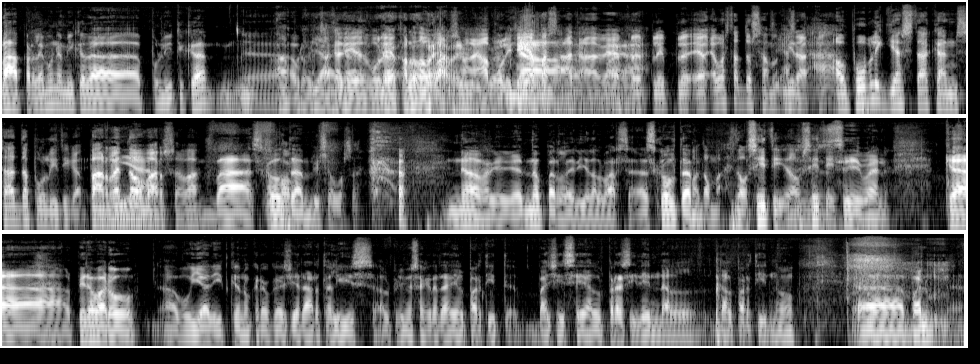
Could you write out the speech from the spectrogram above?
va, parlem una mica de política. Eh, Ah, però ja... Cada dia ja- volia ja- parlar del Barça. ja- la política ja ha No, passat. A veure, ple, ple, ple, heu estat dos setmanes. Ja Mira, està. el públic ja està cansat de política. Parlem ja. del Barça, va. Va, escolta'm. No, perquè aquest no parlaria del Barça. Escolta'm. Del, del City, del City. Sí, bueno, que el Pere Baró avui ha dit que no creu que Gerard Alís, el primer secretari del partit, vagi ser el president del, del partit, no? Eh, bueno, eh,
